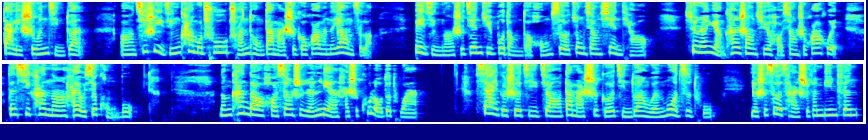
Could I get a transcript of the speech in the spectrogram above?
大理石纹锦缎，嗯，其实已经看不出传统大马士革花纹的样子了。背景呢是间距不等的红色纵向线条，虽然远看上去好像是花卉，但细看呢还有些恐怖，能看到好像是人脸还是骷髅的图案。下一个设计叫大马士革锦缎纹墨字图，也是色彩十分缤纷，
